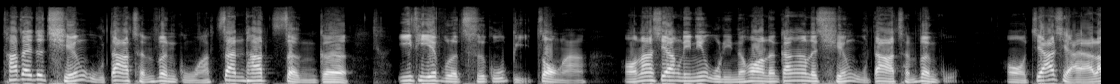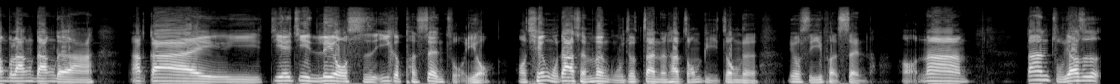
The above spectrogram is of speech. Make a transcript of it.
它在这前五大成分股啊，占它整个 ETF 的持股比重啊。哦，那像零零五零的话呢，刚刚的前五大成分股哦，加起来啊，啷不啷当的啊，大概接近六十一个 percent 左右。哦，前五大成分股就占了它总比重的六十一 percent 哦，那当然主要是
